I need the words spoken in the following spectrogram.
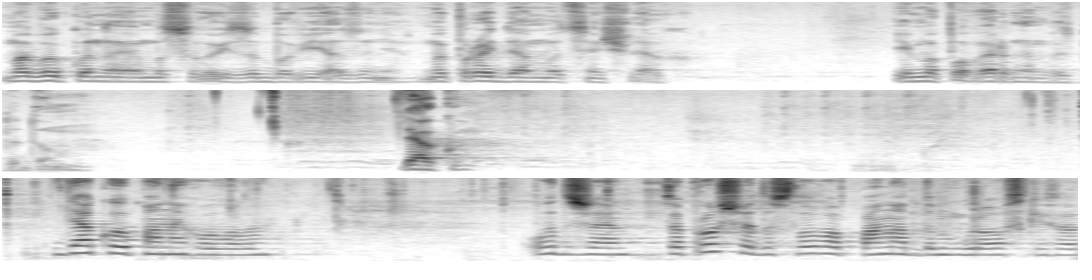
Ми виконаємо свої зобов'язання, ми пройдемо цей шлях і ми повернемось додому. Дякую. Дякую, пане голове. Отже, запрошую до слова пана Домбровського.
